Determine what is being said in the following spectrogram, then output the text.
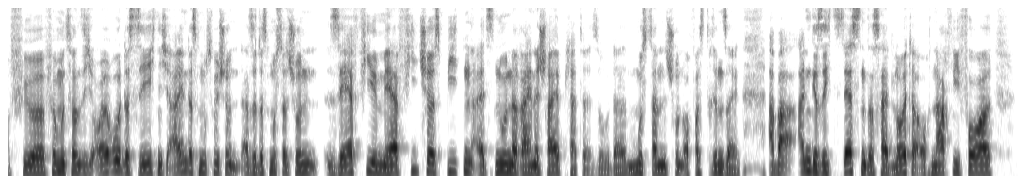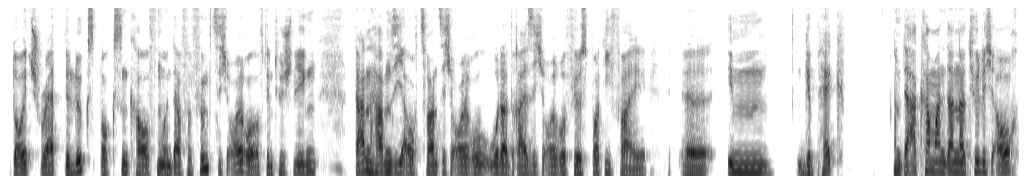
für 25 Euro, das sehe ich nicht ein. Das muss mir schon, also das muss dann schon sehr viel mehr Features bieten als nur eine reine Schallplatte. So, da muss dann schon auch was drin sein. Aber angesichts dessen, dass halt Leute auch nach wie vor Deutsch Rap Deluxe Boxen kaufen und dafür 50 Euro auf den Tisch legen, dann haben sie auch 20 Euro oder 30 Euro für Spotify äh, im Gepäck und da kann man dann natürlich auch,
